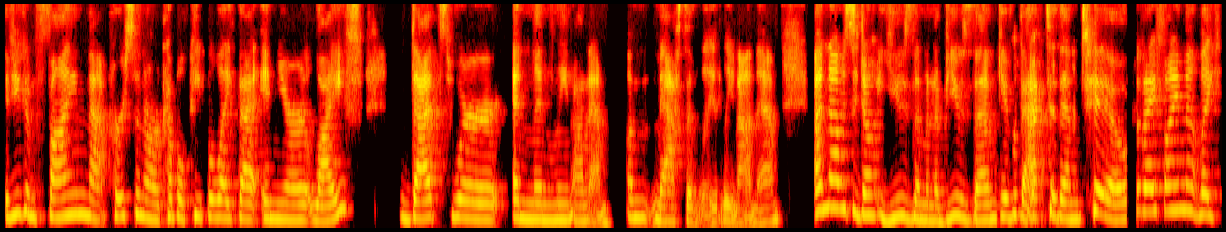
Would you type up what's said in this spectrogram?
if you can find that person or a couple people like that in your life, that's where, and then lean on them, um, massively lean on them. And obviously don't use them and abuse them, give back to them too. But I find that like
